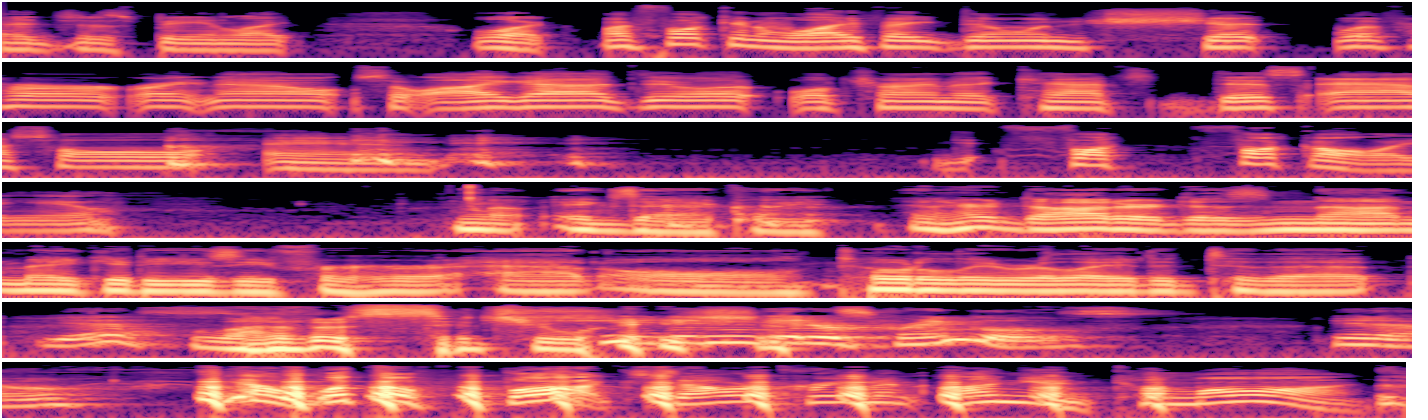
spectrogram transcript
and just being like, "Look, my fucking wife ain't doing shit with her right now, so I gotta do it while trying to catch this asshole and fuck, fuck all of you." No, exactly. and her daughter does not make it easy for her at all. Totally related to that. yes. A lot of those situations. she didn't get her Pringles, you know. Yeah, what the fuck? Sour cream and onion. Come on.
